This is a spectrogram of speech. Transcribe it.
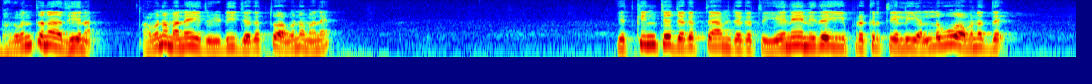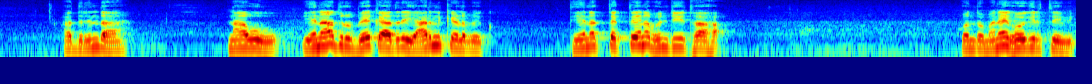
ಭಗವಂತನ ಅಧೀನ. ಅವನ ಮನೆ ಇದು, ಇಡೀ ಜಗತ್ತು ಅವನ ಮನೆ. ಯತ್ಕಿಂಚ ಜಗತ್ತಾಮ್ ಜಗತ್ತು, ಏನೇನಿದೆ ಈ ಪ್ರಕೃತಿಯಲ್ಲಿ ಎಲ್ಲವೂ ಅವನದ್ದೇ. ಆದ್ದರಿಂದ ನಾವು ಏನಾದರೂ ಬೇಕಾದರೆ ಯಾರನ್ನು ಕೇಳಬೇಕು? ತೇನ ತೆಕ್ತೇನ ಭುಂಜೀತಾಹ. ಒಂದು ಮನೆಗೆ ಹೋಗಿರ್ತೀವಿ.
